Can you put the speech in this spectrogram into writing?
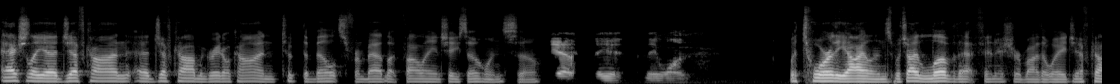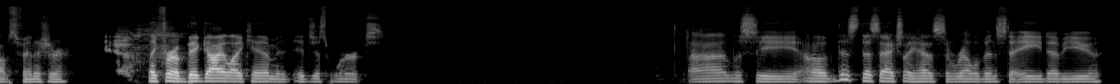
actually, uh, Jeff Con, uh, Jeff Cobb, and Great-O-Khan took the belts from Bad Luck Fale and Chase Owens. So yeah, They they won. with Tour of the Islands, which I love that finisher, by the way, Jeff Cobb's finisher. Yeah. Like for a big guy like him, it, it just works. Uh, let's see. Oh, this this actually has some relevance to AEW.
